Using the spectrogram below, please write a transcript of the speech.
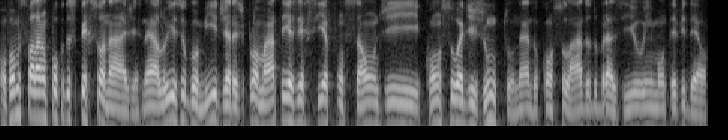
Bom, vamos falar um pouco dos personagens. Né? A Luísio Gomide era diplomata e exercia a função de cônsul adjunto né, do consulado do Brasil em Montevidéu.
